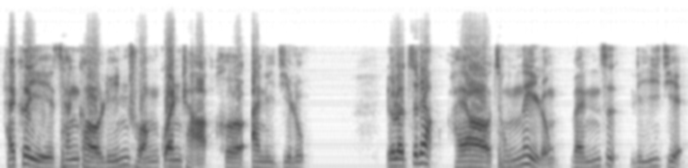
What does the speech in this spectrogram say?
还可以参考临床观察和案例记录。有了资料，还要从内容、文字、理解、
